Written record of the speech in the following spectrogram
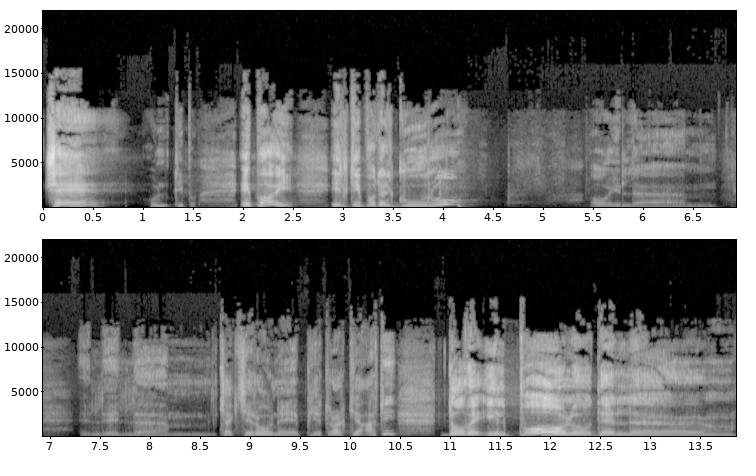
C'è un tipo. E poi il tipo del guru, o il, ehm, il, il um, chiacchierone Pietro Archiati, dove il polo del,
